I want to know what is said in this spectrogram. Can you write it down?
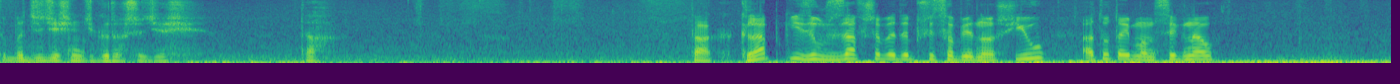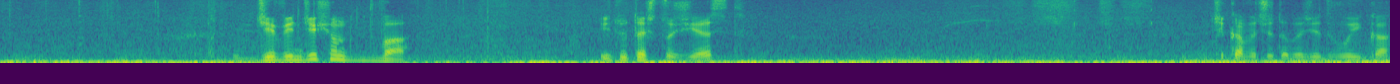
to będzie 10 groszy gdzieś. Tak. Tak, klapki już zawsze będę przy sobie nosił, a tutaj mam sygnał 92. I tu też coś jest. Ciekawe, czy to będzie dwójka.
